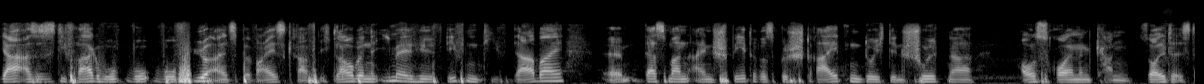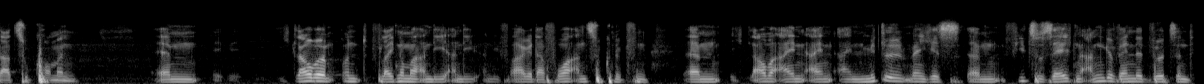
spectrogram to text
Ja, also es ist die Frage, wo, wo, wofür als Beweiskraft. Ich glaube, eine E-Mail hilft definitiv dabei, ähm, dass man ein späteres Bestreiten durch den Schuldner ausräumen kann, sollte es dazu kommen. Ähm, ich glaube, und vielleicht nochmal an die, an, die, an die Frage davor anzuknüpfen, ähm, ich glaube, ein, ein, ein Mittel, welches viel zu selten angewendet wird, sind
